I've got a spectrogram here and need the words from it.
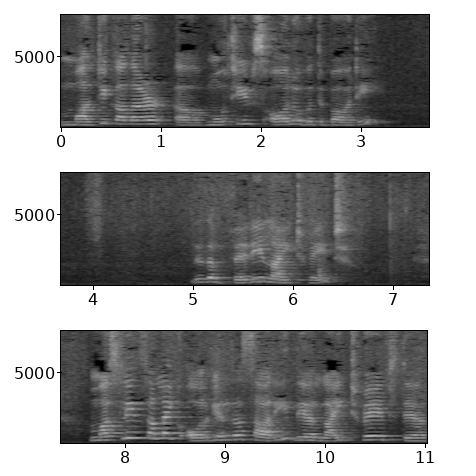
multicolor uh, motifs all over the body. These are very lightweight. Muslins are like organza sari. They are lightweight, they are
